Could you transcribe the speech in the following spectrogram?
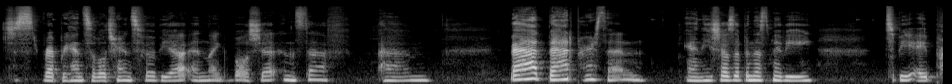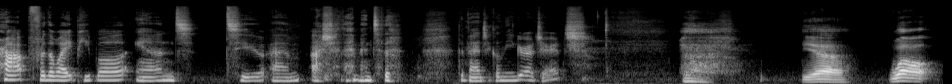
just reprehensible transphobia and like bullshit and stuff. Um, bad, bad person. And he shows up in this movie to be a prop for the white people and to um, usher them into the, the magical Negro church. Yeah. Well,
